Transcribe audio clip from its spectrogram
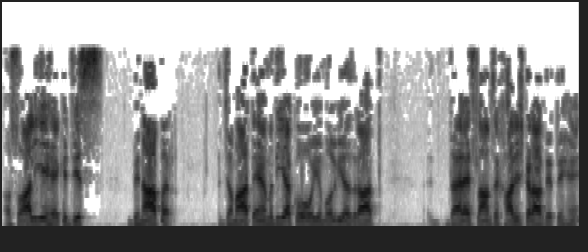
اور سوال یہ ہے کہ جس بنا پر جماعت احمدیہ کو یہ مولوی حضرات دائرہ اسلام سے خارج قرار دیتے ہیں،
